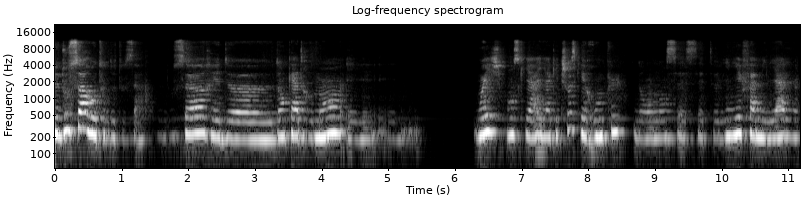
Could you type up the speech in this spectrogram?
de douceur autour de tout ça, de douceur et de, d'encadrement. Et, oui, je pense qu'il y a, il y a, quelque chose qui est rompu dans, dans cette lignée familiale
